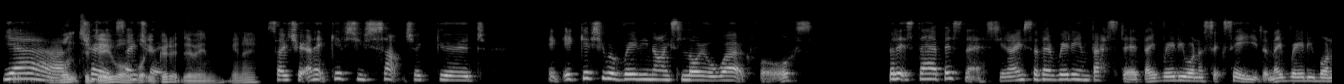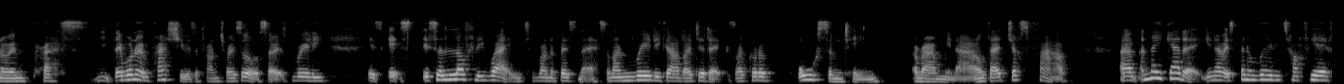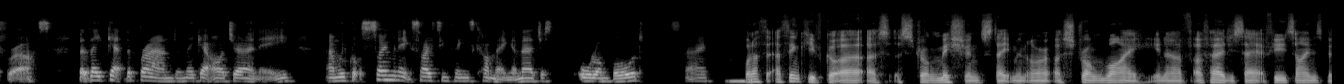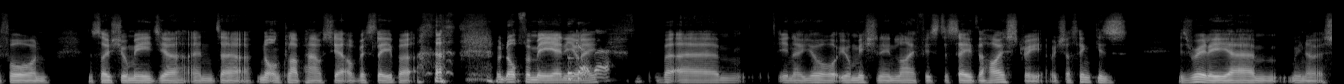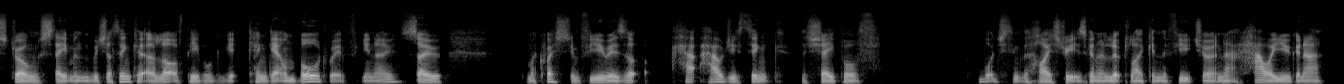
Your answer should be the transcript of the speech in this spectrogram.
yeah want to true, do or so what true. you're good at doing. You know. so true and it gives you such a good it, it gives you a really nice loyal workforce but it's their business you know? So they're really invested they really want to succeed and they really want to impress they want to impress you as a franchisor. So it's really it's it's it's a lovely way to run a business and i'm really glad i did it because i've got an awesome team around me now. They're just fab um, and they get it you know? It's been a really tough year for us but they get the brand and they get our journey and we've got so many exciting things coming and they're just all on board so Well, I, th- I think you've got a strong mission statement or a strong why. You know, I've, I've heard you say it a few times before on, on social media and uh, not on Clubhouse yet, obviously, but but not for me we'll anyway. but um, you know, your your mission in life is to save the high street, which I think is is really um, you know a strong statement, which I think a lot of people can get, can get on board with. You know, so my question for you is, uh, how how do you think the shape of what do you think the high street is going to look like in the future, and how are you gonna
